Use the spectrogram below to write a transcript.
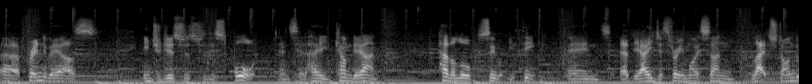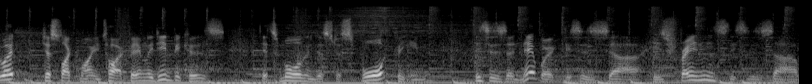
a friend of ours introduced us to this sport and said, hey, come down, have a look, see what you think. And at the age of three, my son latched onto it, just like my entire family did, because it's more than just a sport for him. This is a network. This is uh, his friends. This is uh,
